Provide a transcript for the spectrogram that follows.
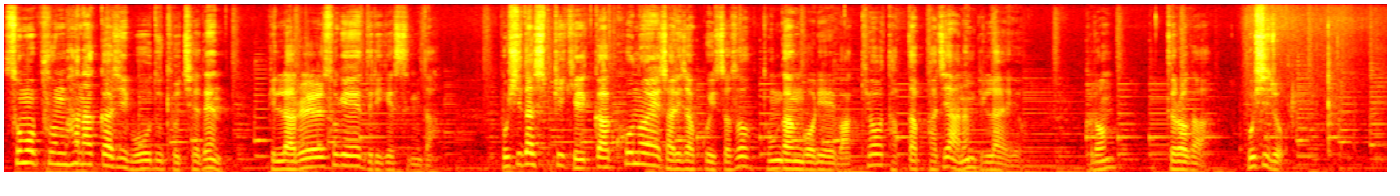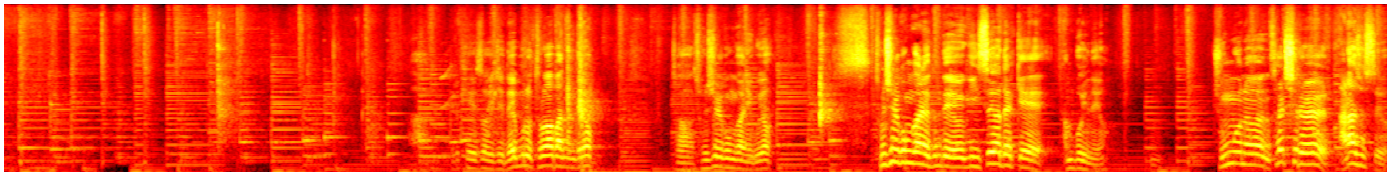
소모품 하나까지 모두 교체된 빌라를 소개해 드리겠습니다. 보시다시피 길가 코너에 자리 잡고 있어서 동간거리에 막혀 답답하지 않은 빌라예요. 그럼 들어가 보시죠. 아, 이렇게 해서 이제 내부로 들어와 봤는데요. 자, 전실 공간이고요. 전실 공간에 근데 여기 있어야 될 게 안 보이네요. 음. 중문은 설치를 안 하셨어요.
